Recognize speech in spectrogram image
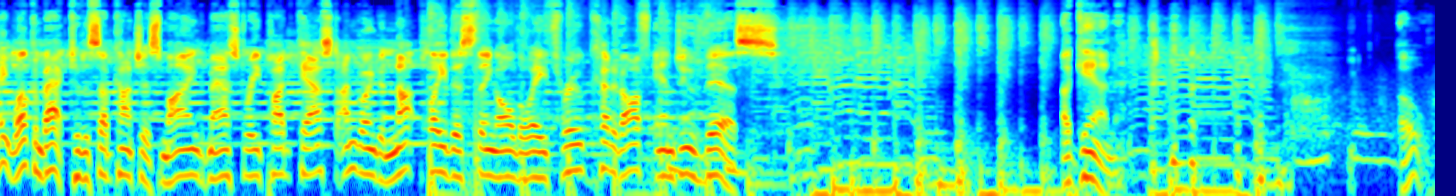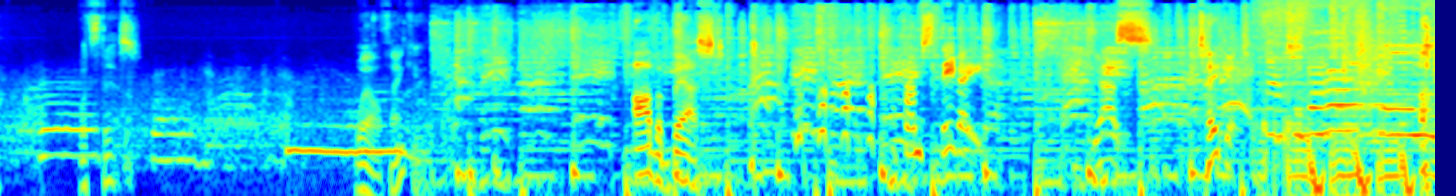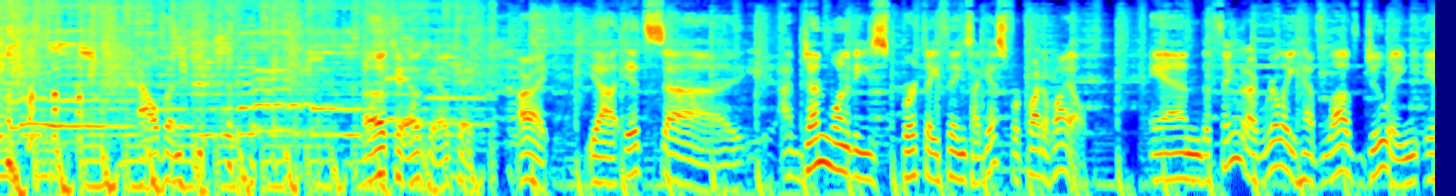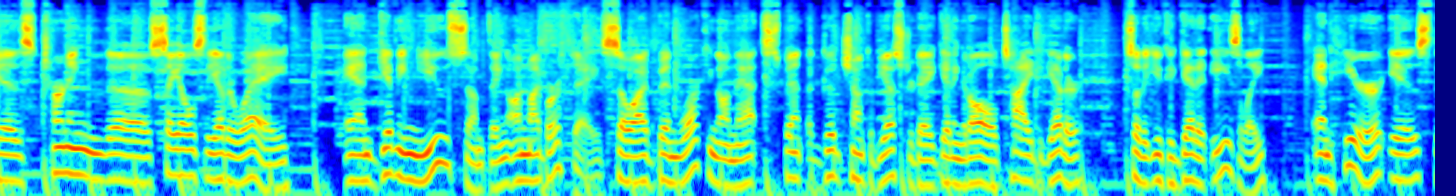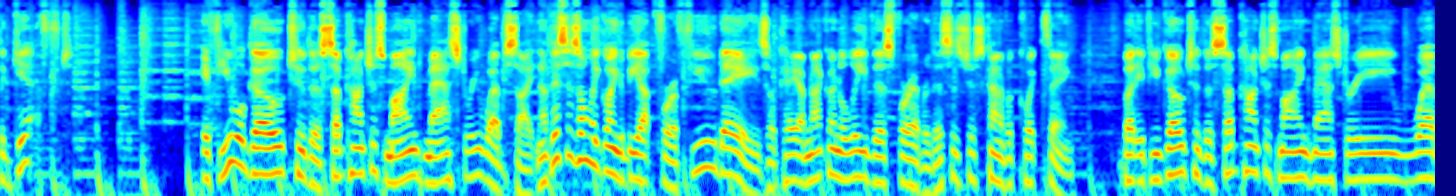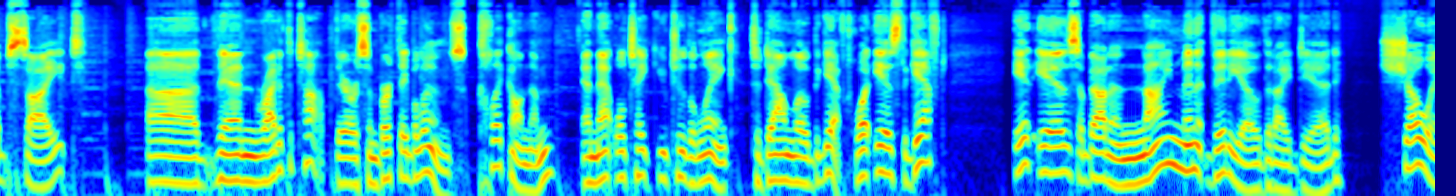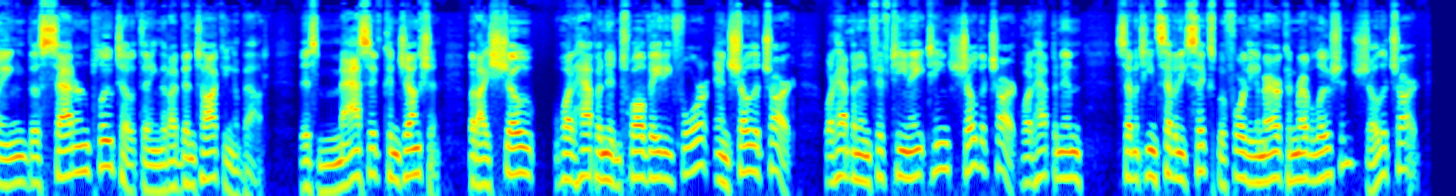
Hey, welcome back to the Subconscious Mind Mastery Podcast. I'm going to not play this thing all the way through, cut it off, and do this. Again. oh, what's this? Well, thank you. Ah, the best. From Stevie. Yes, take it. Okay, okay, okay. All right. Yeah, it's uh I've done one of these birthday things I guess for quite a while. And the thing that I really have loved doing is turning the sales the other way and giving you something on my birthday. So I've been working on that, spent a good chunk of yesterday getting it all tied together so that you could get it easily. And here is the gift if you will go to the Subconscious Mind Mastery website, now this is only going to be up for a few days, okay? I'm not going to leave this forever. This is just kind of a quick thing. But if you go to the Subconscious Mind Mastery website, uh, then right at the top there are some birthday balloons. Click on them, and that will take you to the link to download the gift. What is the gift? It is about a nine minute video that I did showing the Saturn Pluto thing that I've been talking about this massive conjunction. But I show what happened in 1284 and show the chart. What happened in 1518? Show the chart. What happened in 1776 before the American Revolution? Show the chart.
